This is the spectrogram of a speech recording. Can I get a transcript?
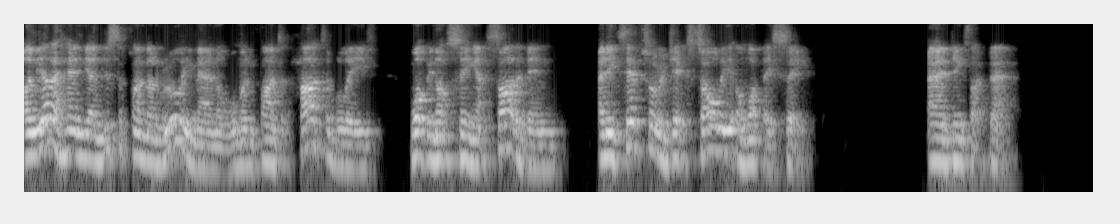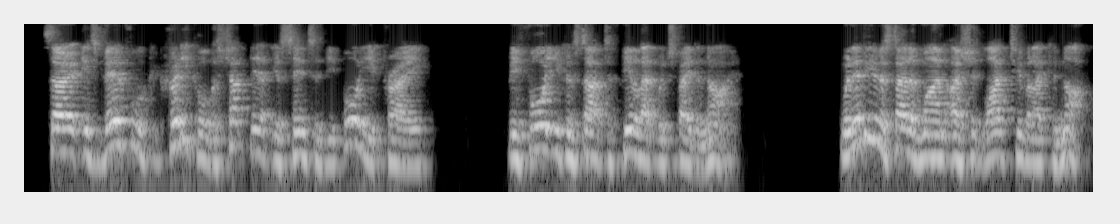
On the other hand, the undisciplined, unruly man or woman finds it hard to believe what we're not seeing outside of them and accepts or rejects solely on what they see and things like that. So it's therefore critical to shut down your senses before you pray, before you can start to feel that which they deny. Whenever you're in a state of mind, I should like to, but I cannot,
